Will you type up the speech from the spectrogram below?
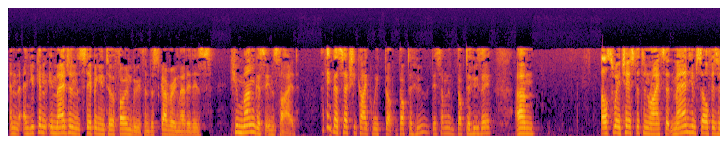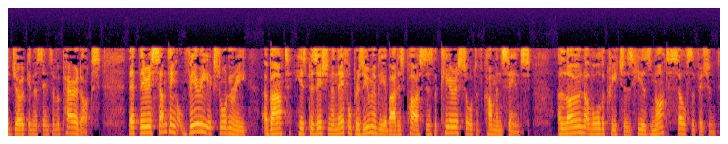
And, and you can imagine stepping into a phone booth and discovering that it is humongous inside. I think that's actually like with doc, Doctor Who. There's something Doctor Who there. Um, elsewhere, Chesterton writes that man himself is a joke in the sense of a paradox. That there is something very extraordinary about his position and therefore presumably about his past is the clearest sort of common sense. Alone of all the creatures, he is not self-sufficient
